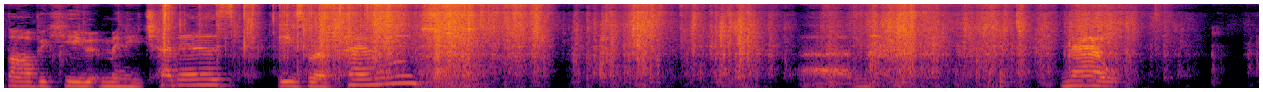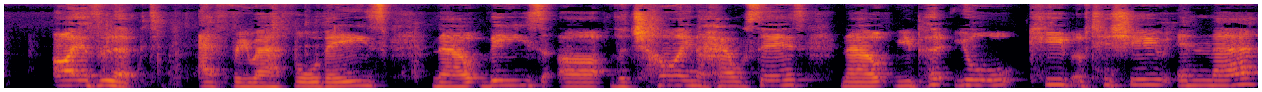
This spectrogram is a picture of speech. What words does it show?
barbecue mini cheddars. These were a pound. Um, now, I have looked everywhere for these. Now, these are the China houses. Now, you put your cube of tissue in there.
